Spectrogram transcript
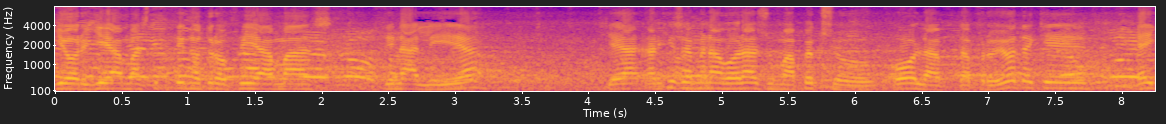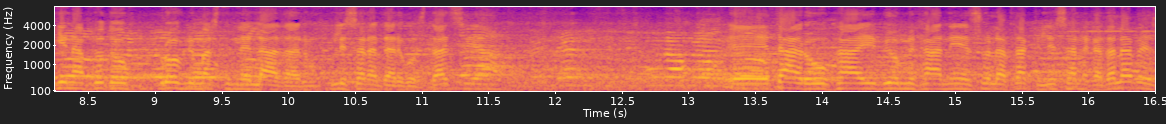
γεωργία μας, την κτηνοτροφία μας, την αλληλεία και αρχίσαμε να αγοράζουμε απ' έξω όλα τα προϊόντα και έγινε αυτό το πρόβλημα στην Ελλάδα. Κλείσανε τα εργοστάσια, ε, τα ρούχα, οι βιομηχανίες, όλα αυτά κλείσανε, κατάλαβες.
